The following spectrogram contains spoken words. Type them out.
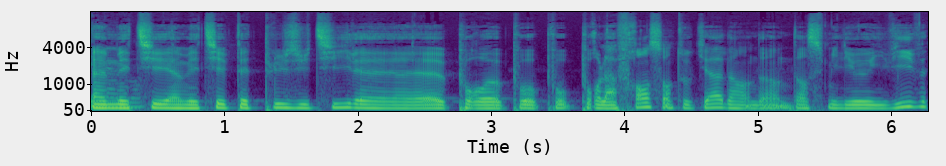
Un métier, un métier peut-être plus utile euh, pour, pour, pour, pour, la France, en tout cas, dans, dans, dans ce milieu où ils vivent.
